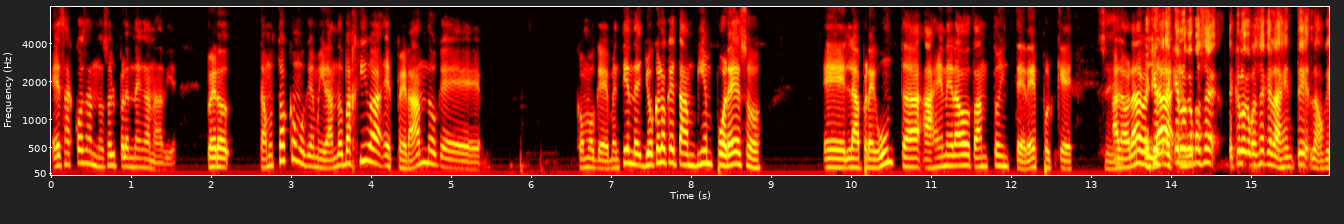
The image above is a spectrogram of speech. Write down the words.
esas cosas no sorprenden a nadie. Pero estamos todos como que mirando para arriba, esperando que, como que, ¿me entiendes? Yo creo que también por eso eh, la pregunta ha generado tanto interés porque a la hora de verdad. Es que, lo, que pasa, es que lo que pasa es que la gente, la, ok,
